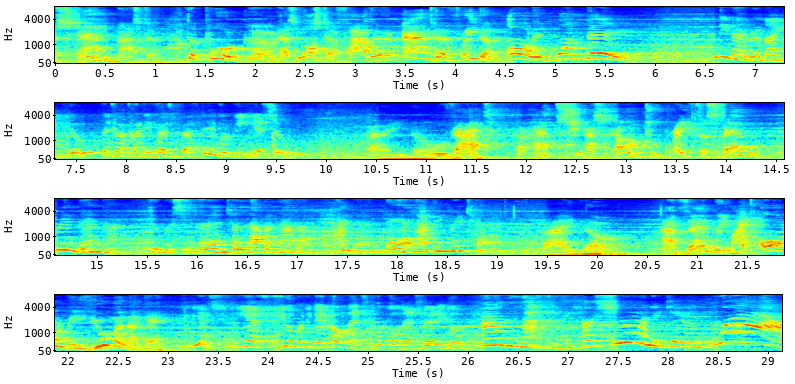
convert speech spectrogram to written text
Understand, Master. The poor girl has lost her father and her freedom all in one day. Need I remind you that your 21st birthday will be here soon? I know that. Perhaps she has come to break the spell. Remember, you must learn to love another and earn their love in return. I know. And then we might all be human again. Yes, yes, human again. Oh, that's good. Oh, that's very good. How lovely. A human again. Wow!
